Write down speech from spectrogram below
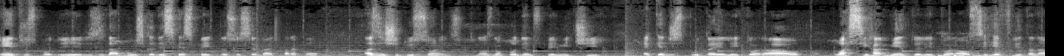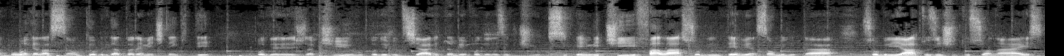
entre os poderes e da busca desse respeito da sociedade para com as instituições. O que nós não podemos permitir é que a disputa eleitoral, o acirramento eleitoral se reflita na boa relação que obrigatoriamente tem que ter Poder Legislativo, Poder Judiciário e também o Poder Executivo. Se permitir falar sobre intervenção militar, sobre atos institucionais,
